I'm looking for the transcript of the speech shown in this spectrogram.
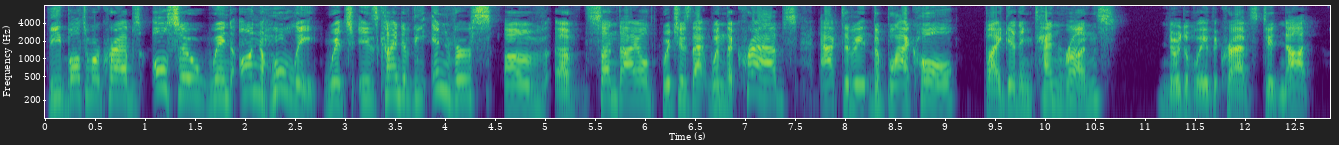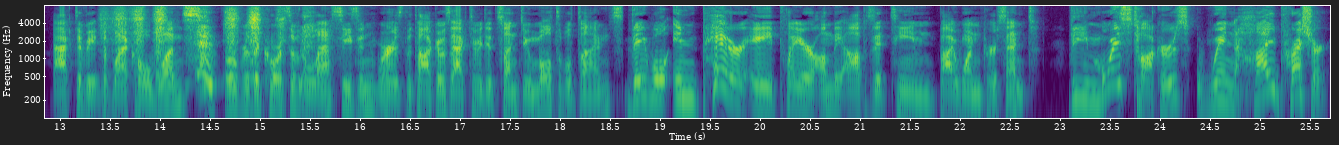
The Baltimore Crabs also win Unholy, which is kind of the inverse of, of Sundialed, which is that when the Crabs activate the black hole by getting 10 runs, notably the Crabs did not activate the black hole once over the course of the last season, whereas the Tacos activated Sun 2 multiple times, they will impair a player on the opposite team by 1%. The Moist Talkers win high pressure,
